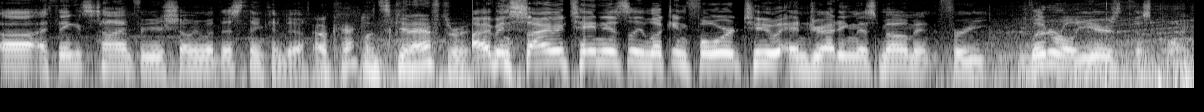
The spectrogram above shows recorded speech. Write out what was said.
uh, I think it's time for you to show me what this thing can do. Okay, let's get after it. I've been simultaneously looking forward to and dreading this moment for literal years at this point.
